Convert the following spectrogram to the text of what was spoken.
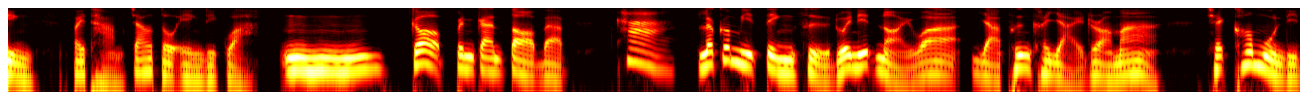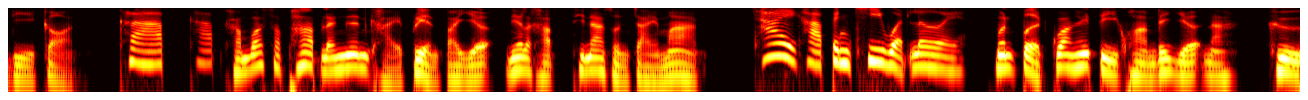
ริง ๆ ไปถามเจ้าตัวเองดีกว่า อืมก็เป็นการตอบแบบค่ะ แล้วก็มีติงสื่อด้วยนิดหน่อยว่า อย่าเพิ่งขยายดราม่าเช็คข้อมูลดีๆ ก่อน ครับครับคำว่าสภาพและเงื่อนไขเปลี่ยนไปเยอะเนี่ยแหละครับที่น่าสนใจมาก ใช่ค่ะ เป็นคีย์เวิร์ดเลย มันเปิดกว้างให้ตีความได้เยอะนะ คือ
